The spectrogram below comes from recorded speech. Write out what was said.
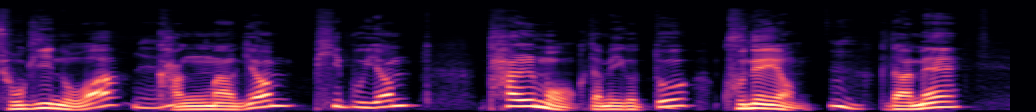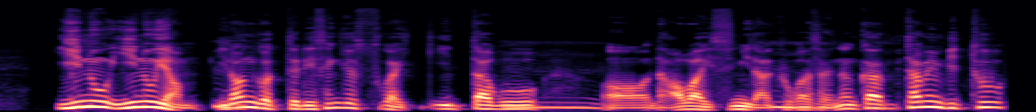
조기 노화, 네. 각막염, 피부염, 탈모, 그다음에 이것도 구내염, 음. 그다음에 인후 인후염 이런 것들이 생길 수가 있, 다고 음. 어, 나와 있습니다 음. 교과서에는. 그러니까 음. 비타민 B2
